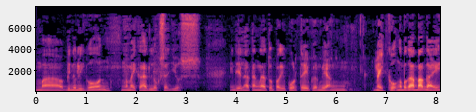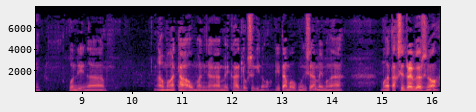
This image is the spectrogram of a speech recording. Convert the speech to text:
mabinuligon nga may kahadlok sa Dios. Hindi lahat ang nato pag-iportray pero may ang may ko nga bagay kundi nga ang mga tao man nga may kahadlok sa Ginoo. Kita mo kung isa may mga mga taxi drivers, no?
